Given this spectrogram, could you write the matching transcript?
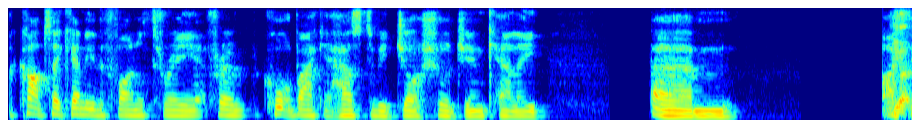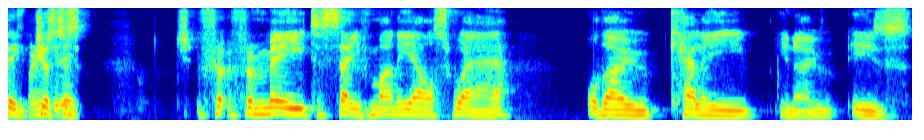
I can't take any of the final three. For a quarterback, it has to be Josh or Jim Kelly. Um, I think just as, for, for me to save money elsewhere, although Kelly, you know, is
